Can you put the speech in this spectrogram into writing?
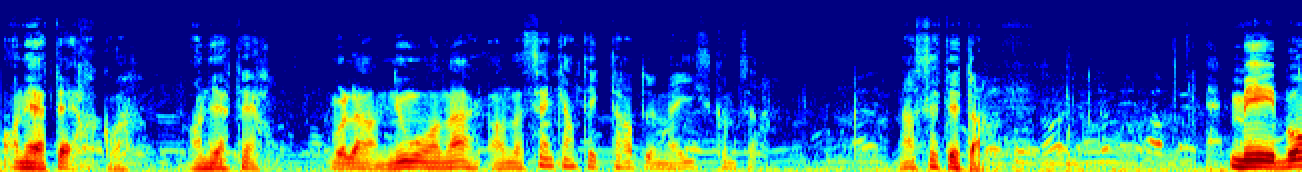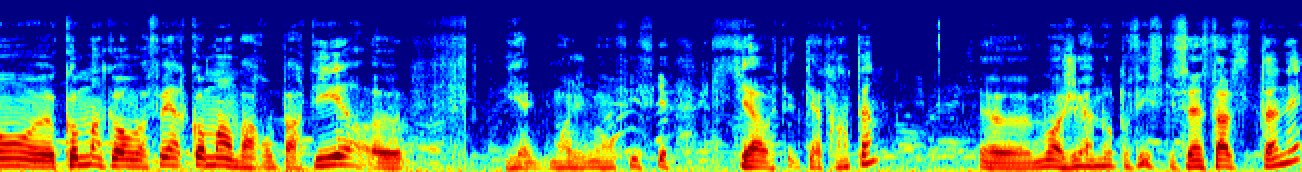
on est à terre, quoi. On est à terre. Voilà, nous, on a, on a 50 hectares de maïs comme ça, dans cet état. Mais bon, euh, comment on va faire? Comment on va repartir? Euh, Moi, j'ai mon fils qui a, qui a, 30 ans. Euh, moi, j'ai un autre fils qui s'installe cette année.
